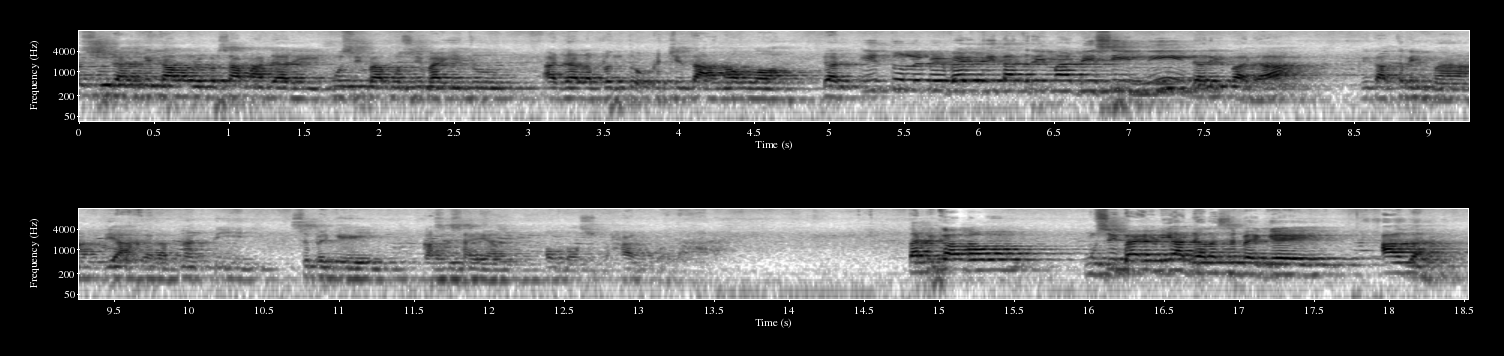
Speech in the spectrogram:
sudah kita lalui bersama dari musibah-musibah itu adalah bentuk kecintaan Allah dan itu lebih baik kita terima di sini daripada kita terima di akhirat nanti sebagai kasih sayang Allah Subhanahu wa taala. Tapi kalau musibah ini adalah sebagai azab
